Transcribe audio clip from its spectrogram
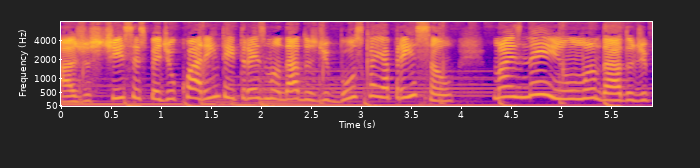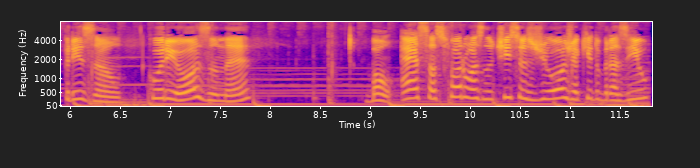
A justiça expediu 43 mandados de busca e apreensão, mas nenhum mandado de prisão. Curioso, né? Bom, essas foram as notícias de hoje aqui do Brasil.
